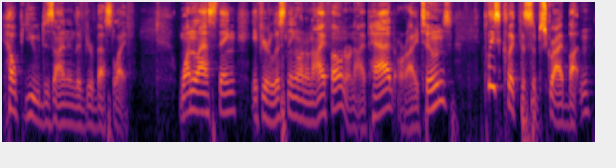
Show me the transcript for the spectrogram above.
help you design and live your best life. One last thing if you're listening on an iPhone or an iPad or iTunes, please click the subscribe button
